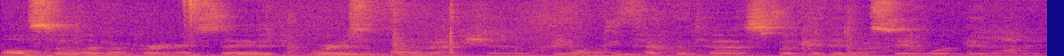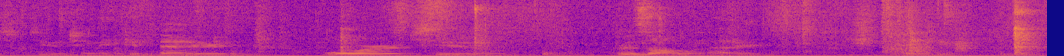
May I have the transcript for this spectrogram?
also, like my partner said, where is the plan of action? They only attack the test, but they didn't say what they wanted to do to make it better or to resolve the matter. Thank you.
